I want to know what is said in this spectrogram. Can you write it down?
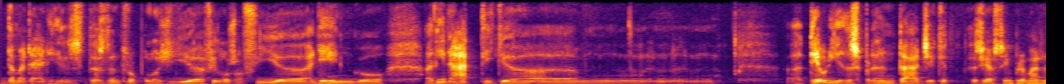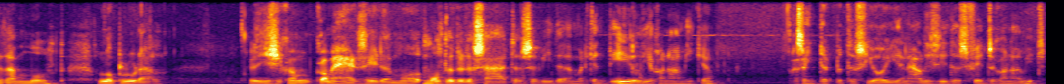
de matèries, des d'antropologia, filosofia, a llengua, a didàctica, a, a teoria d'aprenentatge, que jo sempre m'ha agradat molt lo plural. És dir, així com comerç era molt, molt adreçat a la vida mercantil i econòmica, la interpretació i anàlisi dels fets econòmics.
